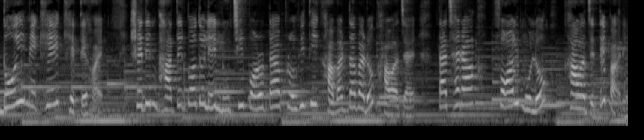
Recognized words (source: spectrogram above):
দই মেখে খেতে হয়। সেদিন ভাতের বদলে লুচি, পরোটা প্রভৃতি খাবার দাবারও খাওয়া যায়। তাছাড়া ফলমূলও খাওয়া যেতে পারে।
